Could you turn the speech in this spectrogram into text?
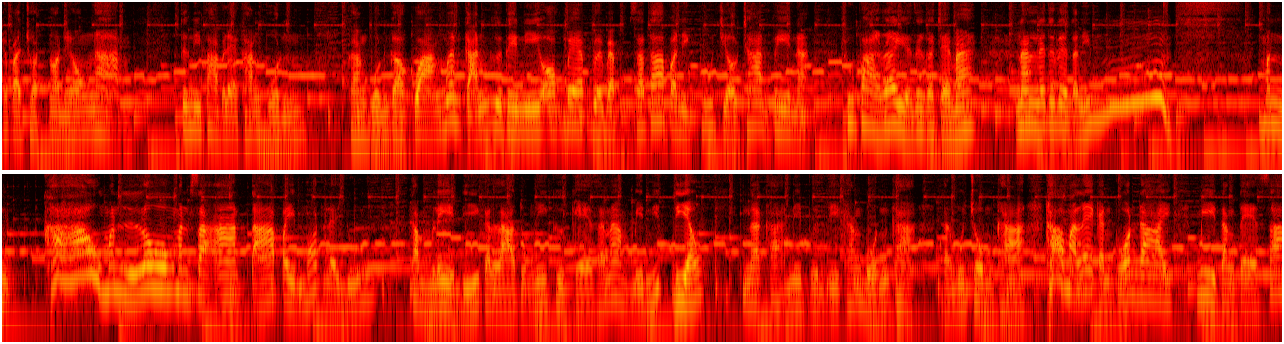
กับประชดนอนในห้องน้ำ ตึงนี้พาไปเลยข้างบนข้างบนก็กว้างเหมือนกันคือเทนีออกแบบโดยแบบสถาปนิกผู้เจียวชาญเพนนะชูป้าไรอะเธอเข้าใจไหมนั่นเลยเธอเลยแต่นี้มันข้าวมันโล่งมันสะอาดตาไปหมดเลยอยูทำเลดีกันลาตรงนี้คือแค่สนามบินนิดเดียวนะคะนี่พื้นที่ข้างบนค่ะท่านผู้ชมค่ะเข้ามาแลกกันก้อนได้ มีตั้งแต่ซ้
